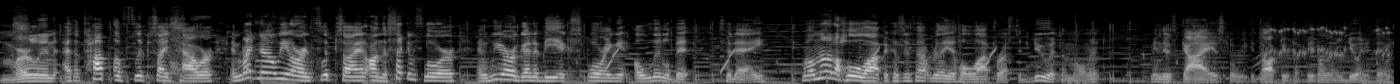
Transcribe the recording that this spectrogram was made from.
Merlon at the top of Flipside Tower, and right now we are in Flipside on the second floor, and we are going to be exploring it a little bit today. Well, not a whole lot, because there's not really a whole lot for us to do at the moment. I mean, there's guys but we can talk to, but they don't really do anything.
